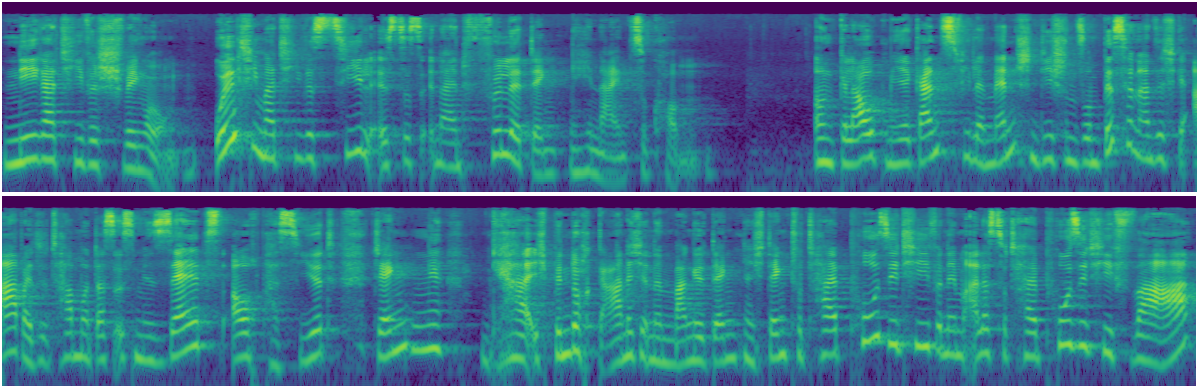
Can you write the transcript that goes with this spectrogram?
negative Schwingung. Ultimatives Ziel ist es, in ein Fülle-Denken hineinzukommen. Und glaub mir, ganz viele Menschen, die schon so ein bisschen an sich gearbeitet haben, und das ist mir selbst auch passiert, denken, ja, ich bin doch gar nicht in einem Mangeldenken. Ich denke total positiv und nehme alles total positiv wahr.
